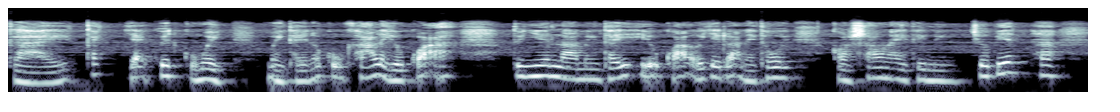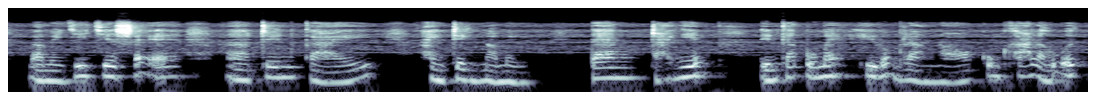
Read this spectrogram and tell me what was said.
cái cách giải quyết của mình. Mình thấy nó cũng khá là hiệu quả. Tuy nhiên là mình thấy hiệu quả ở giai đoạn này thôi còn sau này thì mình chưa biết ha. Và mình chỉ chia sẻ à, trên cái hành trình mà mình đang trải nghiệm đến các bố mẹ hy vọng rằng nó cũng khá là hữu ích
